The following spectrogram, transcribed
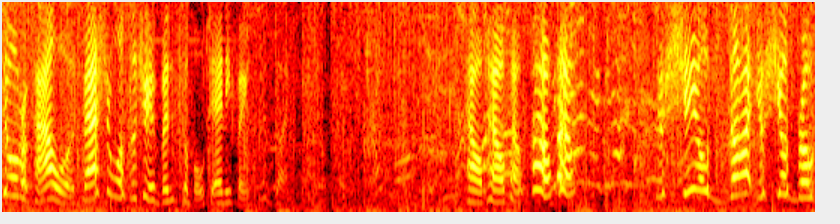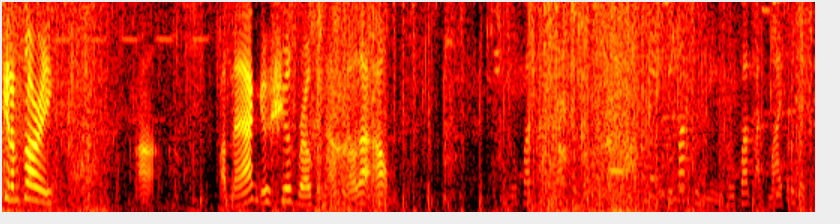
too overpowered. Bastion was literally invincible to anything. Help! Help! Help! Help! Help! Your shield's died. Your shield's broken. I'm sorry. Uh, a mag? Your shield's broken. I do you know that? Oh. Group up. Group up with me. Group up at my position.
